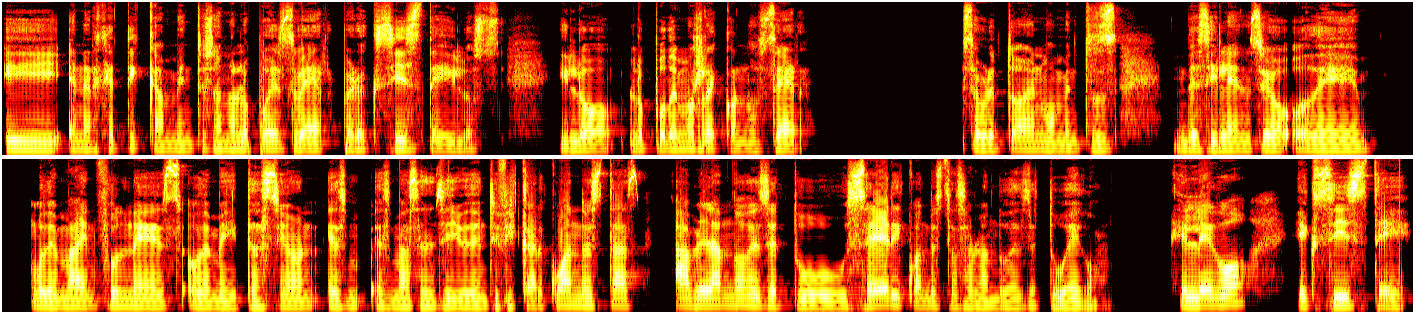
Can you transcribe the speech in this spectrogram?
y energéticamente, o sea, no lo puedes ver, pero existe y, los, y lo, lo podemos reconocer, sobre todo en momentos de silencio o de, o de mindfulness o de meditación, es, es más sencillo identificar cuando estás hablando desde tu ser y cuando estás hablando desde tu ego. El ego existe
